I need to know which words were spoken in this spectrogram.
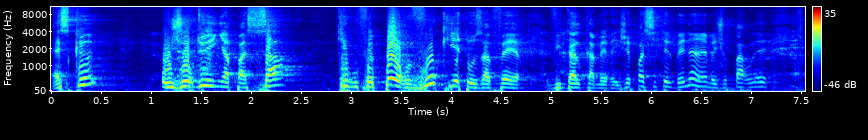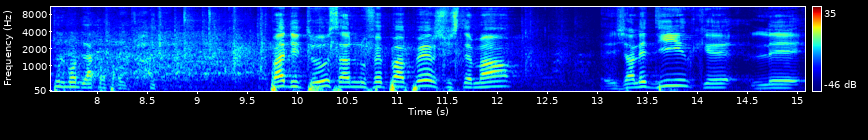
Est-ce que aujourd'hui il n'y a pas ça qui vous fait peur, vous qui êtes aux affaires, Vital Caméré Je n'ai pas cité le Bénin, hein, mais je parlais, tout le monde l'a compris. Pas du tout, ça ne nous fait pas peur, justement. J'allais dire que les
